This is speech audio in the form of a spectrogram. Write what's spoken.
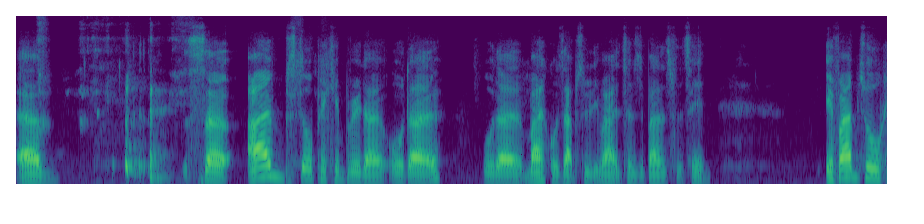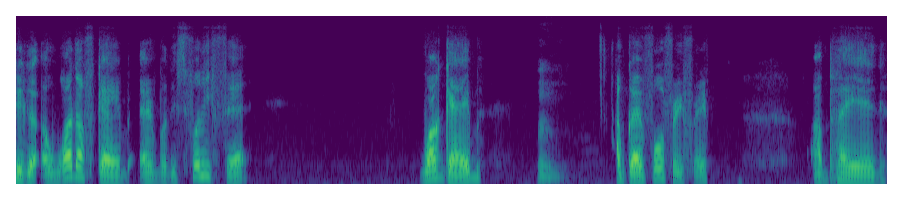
Um, so I'm still picking Bruno, although although Michael's absolutely right in terms of balance for the team. If I'm talking a one-off game, everybody's fully fit. One game, Hmm. I'm going 4-3-3. I'm playing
